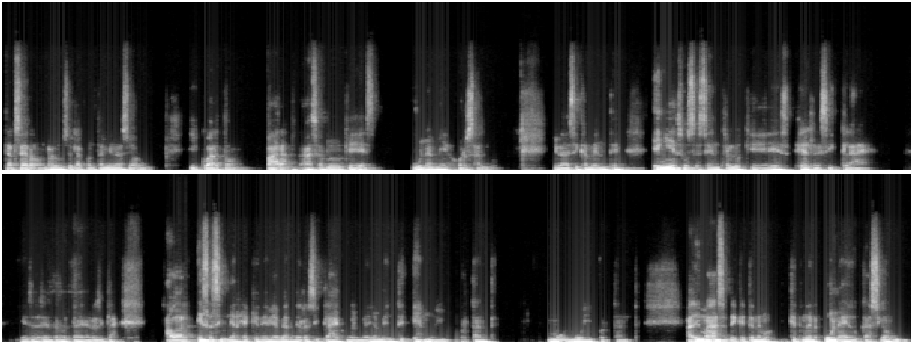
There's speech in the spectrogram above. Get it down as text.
Tercero, reducir la contaminación. Y cuarto, para hacer lo que es una mejor salud. Y básicamente en eso se centra lo que es el reciclaje. eso se centra lo que es el reciclaje. Ahora, esa sinergia que debe haber de reciclaje con el medio ambiente es muy importante. Muy, muy importante. Además de que tenemos que tener una educación,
